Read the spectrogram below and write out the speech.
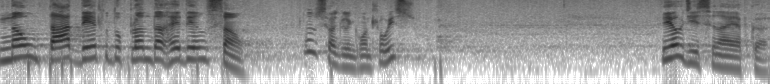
não está dentro do plano da redenção. Não sei onde ele encontrou isso. E eu disse na época:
